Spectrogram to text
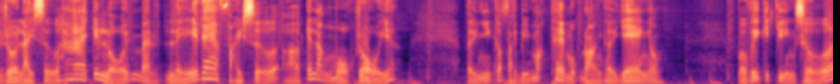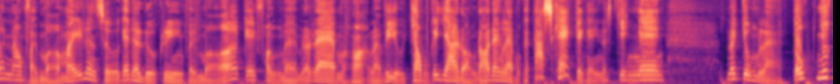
rồi lại sửa hai cái lỗi mà lẽ ra phải sửa ở cái lần một rồi á. Tự nhiên có phải bị mất thêm một đoạn thời gian không? Bởi vì cái chuyện sửa nó không phải mở máy lên sửa cái là được liền, phải mở cái phần mềm nó ra mà, hoặc là ví dụ trong cái giai đoạn đó đang làm một cái task khác chẳng hạn, nó chen ngang. Nói chung là tốt nhất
